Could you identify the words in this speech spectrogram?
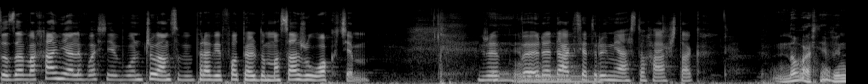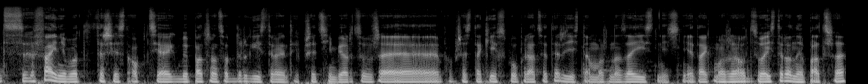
to zawahanie, ale właśnie włączyłam sobie prawie fotel do masażu łokciem. Że redakcja Trójmiasto hashtag. No właśnie, więc fajnie, bo to też jest opcja, jakby patrząc od drugiej strony tych przedsiębiorców, że poprzez takie współpracę też gdzieś tam można zaistnieć, nie? Tak może od złej strony patrzę.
